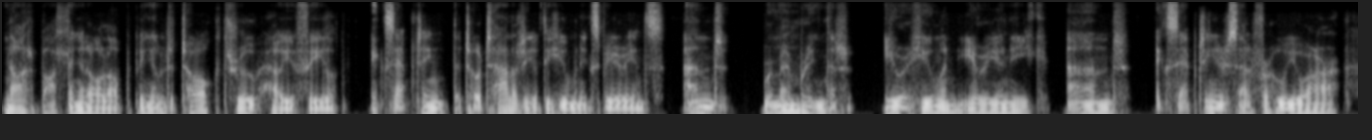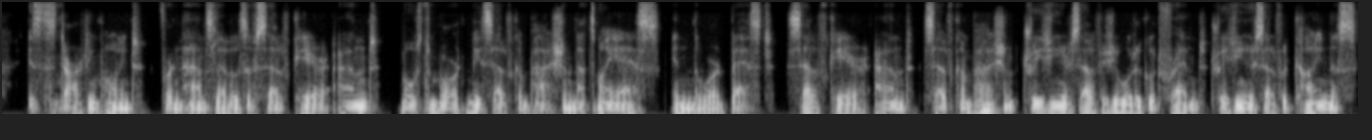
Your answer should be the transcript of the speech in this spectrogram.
not bottling it all up, being able to talk through how you feel, accepting the totality of the human experience and remembering that you're human, you're unique, and accepting yourself for who you are is the starting point for enhanced levels of self care and most importantly, self compassion. That's my S in the word best. Self care and self compassion. Treating yourself as you would a good friend, treating yourself with kindness,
